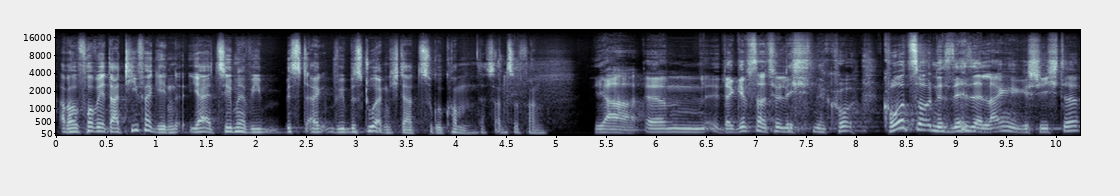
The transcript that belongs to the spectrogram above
Aber bevor wir da tiefer gehen, ja, erzähl mir, wie bist, wie bist du eigentlich dazu gekommen, das anzufangen? Ja, ähm, da gibt es natürlich eine kurze und eine sehr, sehr lange Geschichte.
